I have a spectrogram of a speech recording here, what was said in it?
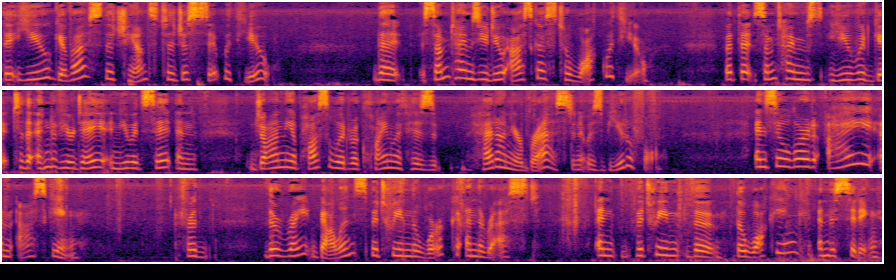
that you give us the chance to just sit with you. That sometimes you do ask us to walk with you, but that sometimes you would get to the end of your day and you would sit and John the Apostle would recline with his head on your breast, and it was beautiful. And so, Lord, I am asking for the right balance between the work and the rest and between the the walking and the sitting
